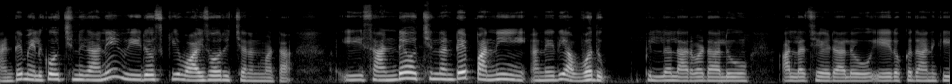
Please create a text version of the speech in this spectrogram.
అంటే మెలకు వచ్చింది కానీ వీడియోస్కి వాయిస్ ఓవర్ ఇచ్చానమాట ఈ సండే వచ్చిందంటే పని అనేది అవ్వదు. పిల్లలు అరవడాలు అలా చేయడాలు ఏదో దానికి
